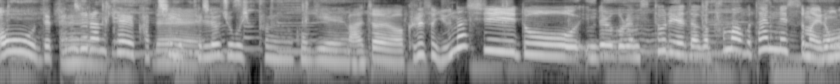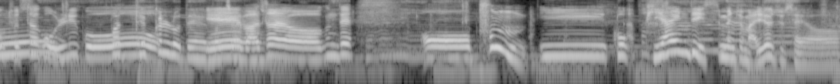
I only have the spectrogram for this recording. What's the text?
오, 네 팬들한테 같이 네. 들려주고 싶은 곡이에요. 맞아요. 그래서 윤아 씨도 인별그램 스토리에다가 품하고 Timeless 막 이런 곡 오. 좋다고 올리고. 막 댓글로 네 예, 맞아요. 맞아요. 근데 어, 품, 이 곡 비하인드 있으면 좀 알려주세요.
